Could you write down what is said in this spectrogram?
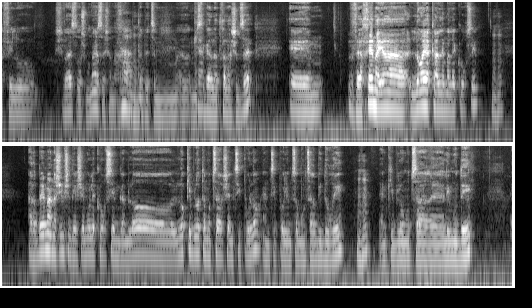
אפילו 17 או 18 שנה, אה. אתה בעצם אה, כן. מסתכל על ההתחלה של זה. ואכן היה, לא היה קל למלא קורסים. הרבה מהאנשים שנרשמו לקורסים גם לא, לא קיבלו את המוצר שהם ציפו לו, הם ציפו למצוא מוצר בידורי, הם קיבלו מוצר uh, לימודי, uh,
